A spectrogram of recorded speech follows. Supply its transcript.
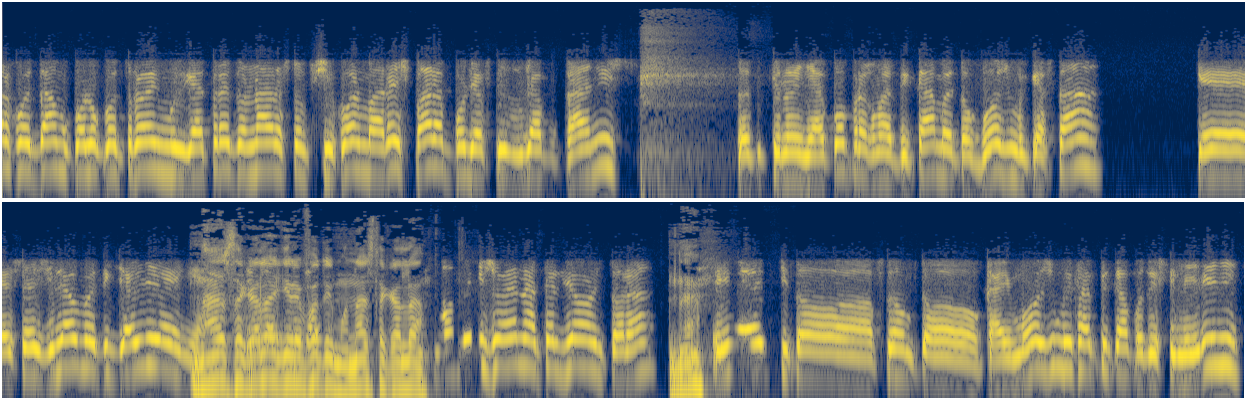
Άρχοντά μου, Κολοκοτρώνη μου, γιατρέ των άρρωστων ψυχών, μου αρέσει πάρα πολύ αυτή η δουλειά που κάνεις. Το επικοινωνιακό πραγματικά με τον κόσμο και αυτά. Και σε λέω με την καλή έννοια. Να είστε καλά, κύριε Φώτη μου, να είστε καλά. Νομίζω ένα τελειώνει τώρα. Ναι. Είναι έτσι το, αυτό το καημός μου. Είχα πει κάποτε στην Ειρήνη.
